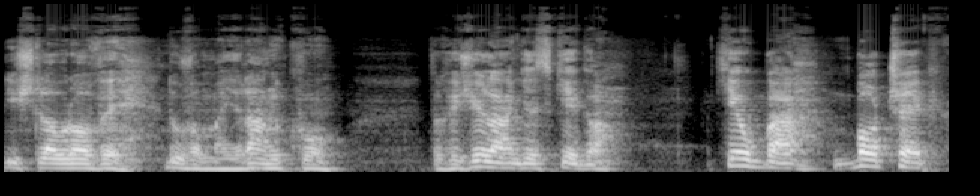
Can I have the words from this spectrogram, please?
liść laurowy, dużo majeranku, trochę ziela angielskiego, kiełba, boczek,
